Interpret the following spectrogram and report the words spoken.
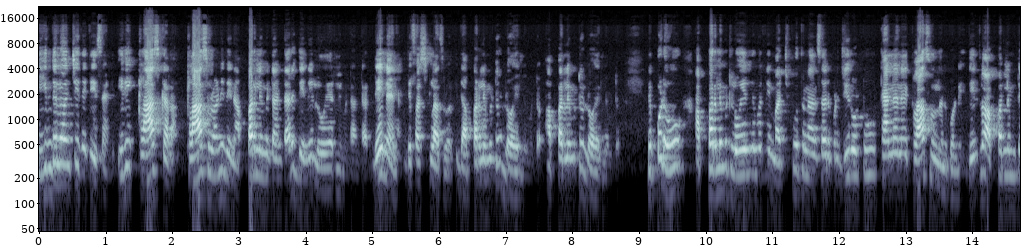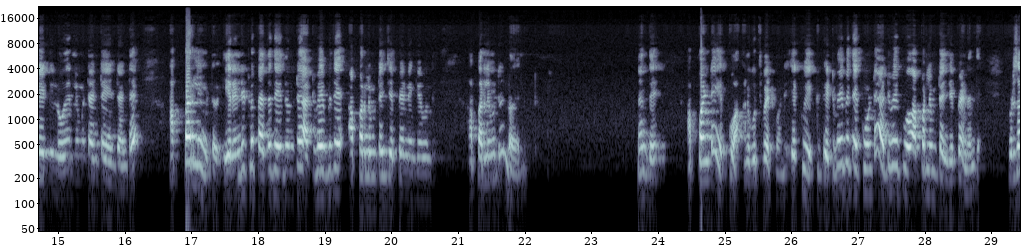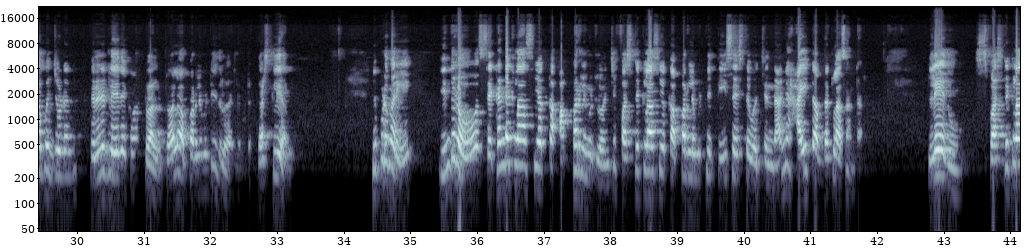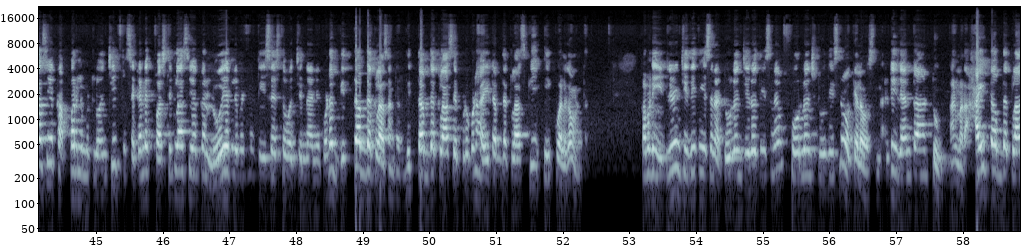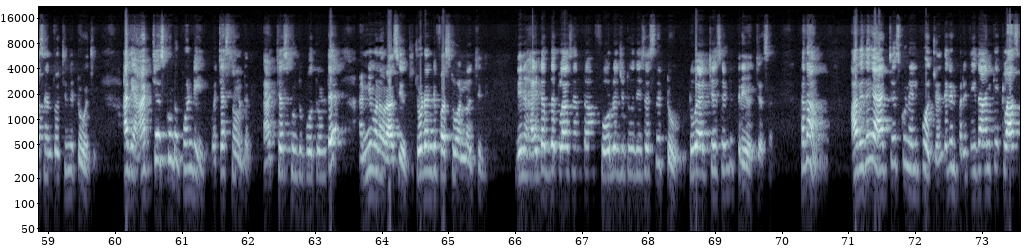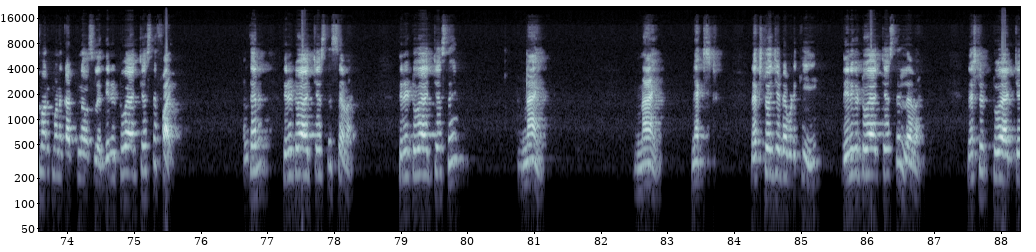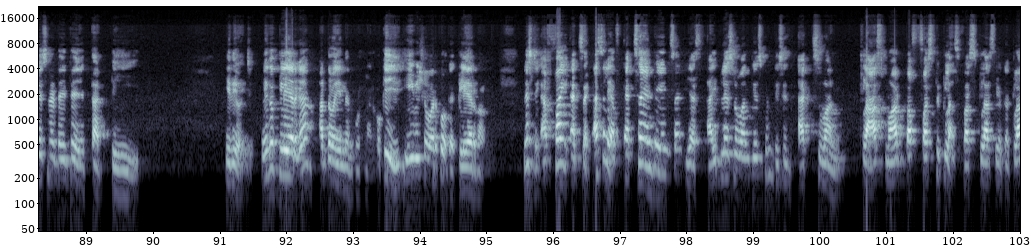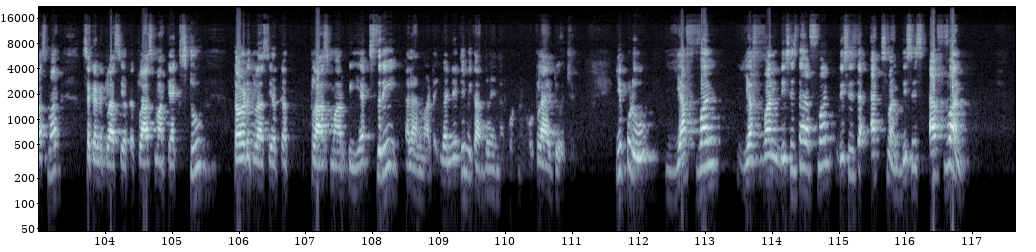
ఇందులోంచి ఇది తీసండి ఇది క్లాస్ కదా. క్లాసులోని దీని అప్పర్ లిమిట్ అంటారు దీన్ని లోయర్ లిమిట్ అంటారు. దేనైనా ఇది ఫస్ట్ క్లాస్లో ఇది upper limit lower limit. Upper limit lower limit. ఇప్పుడు అప్పర్ లిమిట్ లోయర్ లిమిట్ని మర్చిపోతున్నాను సార్. ఇప్పుడు జీరో టు టెన్ అనే క్లాస్ ఉందనుకోండి. దీంట్లో అప్పర్ లిమిట్ ఏంటి లోయర్ లిమిట్ అంటే ఏంటంటే అప్పర్ లిమిట్. ఈ రెండిట్లో పెద్దది ఏది ఉంటే అటువైపుదే అప్పర్ లిమిట్ అని చెప్పండి ఇంకేముంది? Upper limit lower limit. అంతే. అప్ అంటే ఎక్కువ అని గుర్తుపెట్టుకోండి. ఎక్కువ ఎక్కు- ఎటువైపు అయితే ఎక్కువ ఉంటే అటువైపు అప్పర్ లిమిట్ అని చెప్పండి అంతే. ఇప్పుడు సపోజ్ చూడండి రెండిట్లో ఏది ఎక్కువ? ట్వెల్వ్ ట్వెల్వ్ అప్పర్ లిమిట్ ఇది లోయర్ లిమిట్ దట్స్ క్లియర్ ఇప్పుడు మరి ఇందులో సెకండ్ క్లాస్ యొక్క అప్పర్ లిమిట్ లోంచి ఫస్ట్ క్లాస్ యొక్క అప్పర్ లిమిట్ని తీసేస్తే వచ్చిన దాన్ని హైట్ ఆఫ్ ద క్లాస్ అంటారు. లేదు ఫస్ట్ క్లాస్ యొక్క అప్పర్ లిమిట్ లోంచి సెకండ్ ఫస్ట్ క్లాస్ యొక్క లోయర్ లిమిట్ని తీసేస్తే వచ్చిన దాన్ని కూడా విత్ ఆఫ్ ద క్లాస్ అంటారు. విత్ ఆఫ్ ద క్లాస్ ఎప్పుడు కూడా హైట్ ఆఫ్ ద క్లాస్కి ఈక్వల్గా ఉంటుంది. కాబట్టి ఇటు నుంచి ఇది తీసిన టూ నుంచి జీరో తీసిన ఫోర్ నుంచి టూ తీసినా ఒకేలా వస్తుంది. అంటే ఇదంతా టూ అన్నమాట హైట్ ఆఫ్ ద క్లాస్ ఎంత వచ్చింది? టూ వచ్చింది. అది యాడ్ చేసుకుంటూ పోండి. వచ్చేస్తూ ఉంటుంది. యాడ్ చేసుకుంటూ పోతుంటే అన్ని మనం రాసేయచ్చు. చూడండి ఫస్ట్ వన్ వచ్చింది. దీని హైట్ ఆఫ్ ద క్లాస్ ఎంత? ఫోర్ నుంచి టూ తీసేస్తే టూ టూ యాడ్ చేసేయండి త్రీ వచ్చేసాయి కదా? ఆ విధంగా యాడ్ చేసుకుని వెళ్ళిపోవచ్చు. ఎందుకంటే ప్రతిదానికి క్లాస్ మార్క్ మనకు కట్టిన అవసరం లేదు. దీన్ని టూ యాడ్ చేస్తే ఫైవ్ అంతేనా? దీన్ని టూ యాడ్ చేస్తే సెవెన్ దీన్ని టూ యాడ్ చేస్తే నైన్ నైన్ నెక్స్ట్. నెక్స్ట్ వచ్చేటప్పటికి దీనికి టూ యాడ్ చేస్తే లెవెన్ నెక్స్ట్ టూ యాడ్ చేసినట్టయితే థర్టీ ఇది వచ్చి. మీకు క్లియర్గా అర్థమైంది అనుకుంటున్నాను. ఓకే ఈ- విషయం వరకు ఒక క్లియర్గా ఉంది. Next f i x i అసలు ఎక్స్ఐ అంటే ఏంటి sir? S i place one తీసుకుని this is x one class mark of first class first class యొక్క క్లాస్ మార్క్ సెకండ్ క్లాస్ యొక్క class mark x two third class యొక్క class mark X three అలా అనమాట ఇవన్నీ మీకు అర్థమైంది అనుకుంటున్నాను. ఒక క్లారిటీ వచ్చింది. ఇప్పుడు f one f one this is the f one this is the x one this is f one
